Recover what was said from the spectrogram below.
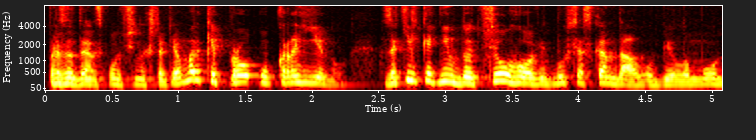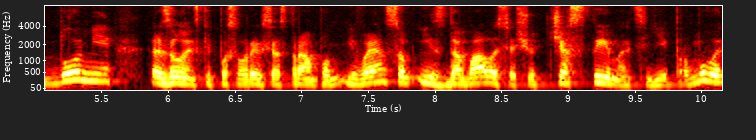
президент Сполучених Штатів Америки про Україну. За кілька днів до цього відбувся скандал у Білому домі. Зеленський посварився з Трампом і Венсом, і здавалося, що частина цієї промови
